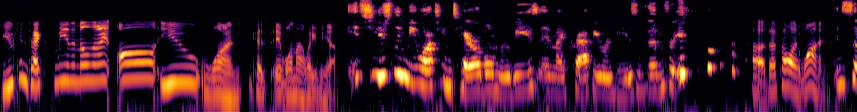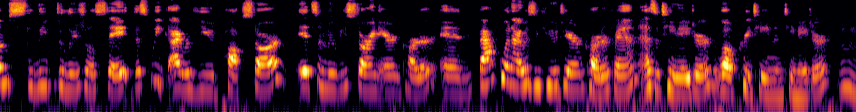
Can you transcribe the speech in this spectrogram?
You can text me in the middle of the night all you want because it will not wake me up. It's usually me watching terrible movies and my crappy reviews of them for you. Uh, that's all I want. In some sleep delusional state, this week I reviewed Pop Star. It's a movie starring Aaron Carter, and back when I was a huge Aaron Carter fan as a teenager, well, preteen and teenager, hmm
